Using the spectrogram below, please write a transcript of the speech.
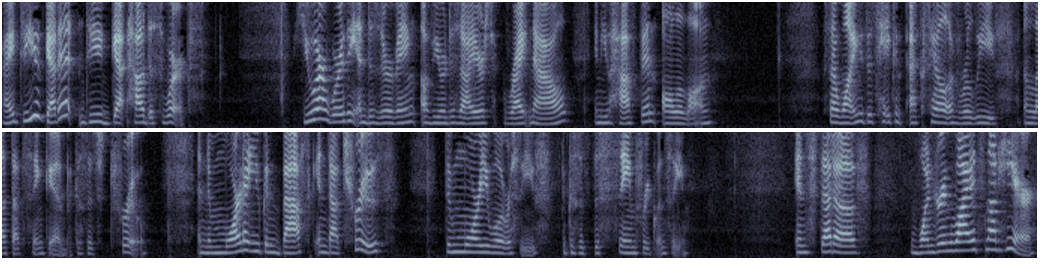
Right? Do you get it? Do you get how this works? You are worthy and deserving of your desires right now and you have been all along so I want you to take an exhale of relief and let that sink in because it's true. And the more that you can bask in that truth, the more you will receive because it's the same frequency. Instead of wondering why it's not here,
